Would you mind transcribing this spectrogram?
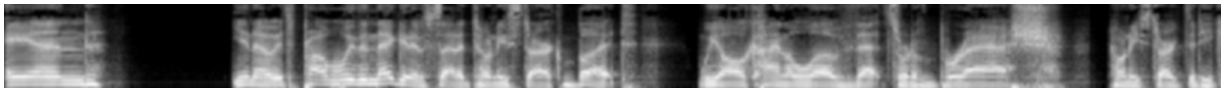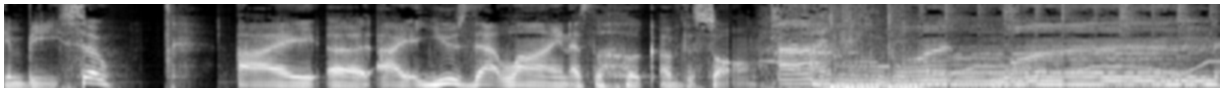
and you know, it's probably the negative side of Tony Stark, but we all kind of love that sort of brash Tony Stark that he can be. So I uh, I use that line as the hook of the song. I want one.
